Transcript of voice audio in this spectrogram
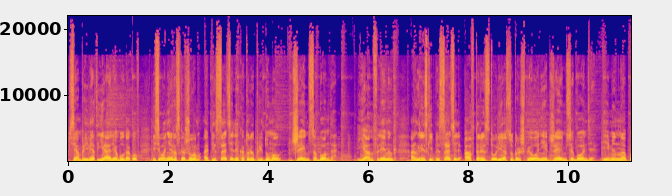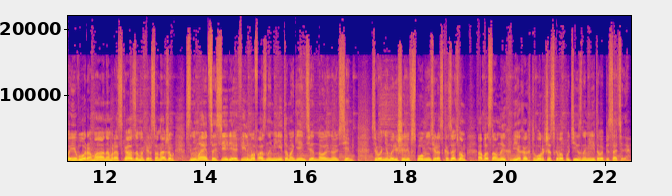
Всем привет, я Олег Булдаков, и сегодня я расскажу вам о писателе, который придумал Джеймса Бонда. Ян Флеминг – английский писатель, автор истории о супершпионе Джеймсе Бонде. Именно по его романам, рассказам и персонажам снимается серия фильмов о знаменитом агенте 007. Сегодня мы решили вспомнить и рассказать вам об основных вехах творческого пути знаменитого писателя.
